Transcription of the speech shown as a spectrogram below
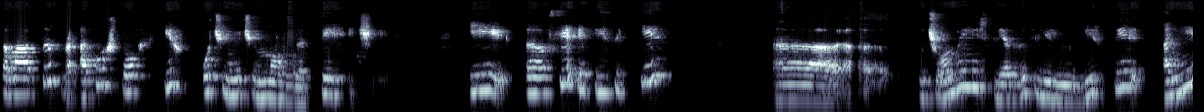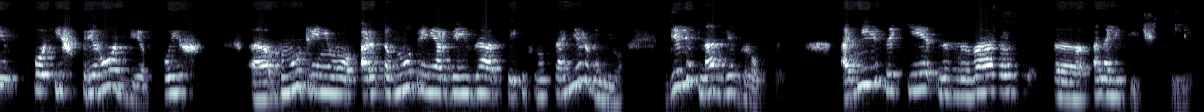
сама цифра, а то, что их очень-очень много, тысячи. И э, все эти языки э, ученые, исследователи, лингвисты, они по их природе, по их э, внутреннему, внутренней организации и функционированию делят на две группы. Одни языки называют э, аналитическими.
